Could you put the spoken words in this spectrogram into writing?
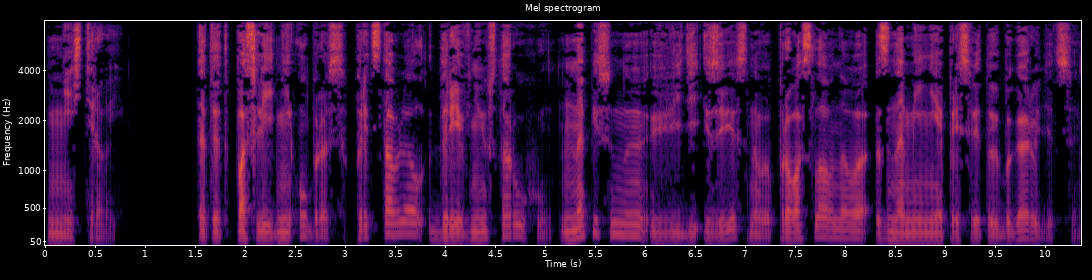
Нестеровой. Этот последний образ представлял древнюю старуху, написанную в виде известного православного знамения Пресвятой Богородицы.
